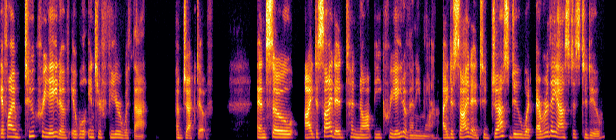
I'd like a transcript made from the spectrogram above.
if i'm too creative it will interfere with that objective and so I decided to not be creative anymore. I decided to just do whatever they asked us to do.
